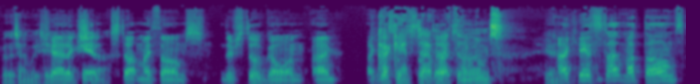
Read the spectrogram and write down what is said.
By the time we tape, Chad, I can't show. stop my thumbs. They're still Oh. going. I'm. I I guess I'm can't stop my thumbs. Yeah. I can't stop my thumbs.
